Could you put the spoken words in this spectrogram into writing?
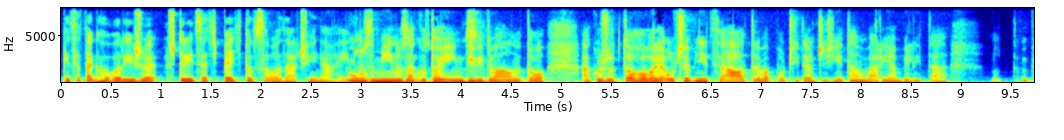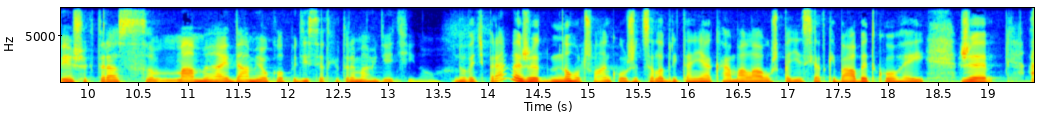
keď sa tak hovorí, že 45 to celé začína. Hej? Plus, minus, ako to je individuálne. To, akože to hovoria učebnice, ale treba počítať, že je tam variabilita. No, vieš, ak teraz máme aj dámy okolo 50, ktoré majú deti. No. no veď práve, že mnoho článkov, že celebrita nejaká mala už 50 bábetko, hej. Že, a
